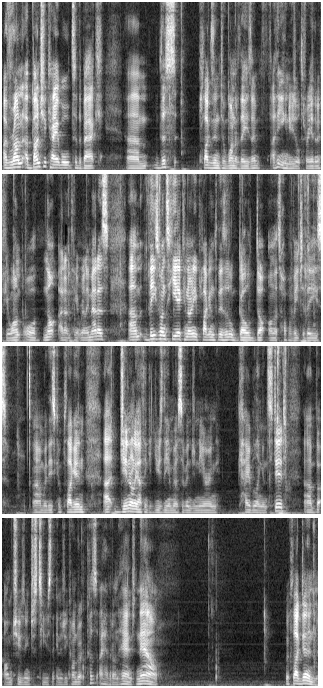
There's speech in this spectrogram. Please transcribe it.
I've run a bunch of cable to the back. Um, this plugs into one of these. I think you can use all three of them if you want or not. I don't think it really matters. Um, these ones here can only plug into this little gold dot on the top of each of these um, where these can plug in. Uh, generally, I think you'd use the immersive engineering cabling instead uh, but I'm choosing just to use the energy conduit because I have it on hand. Now, we're plugged in.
